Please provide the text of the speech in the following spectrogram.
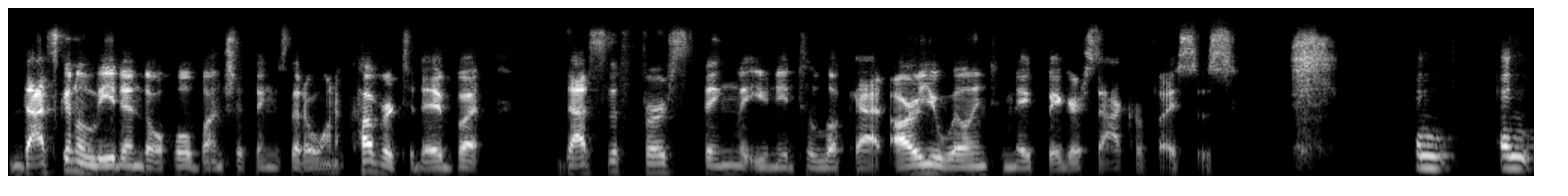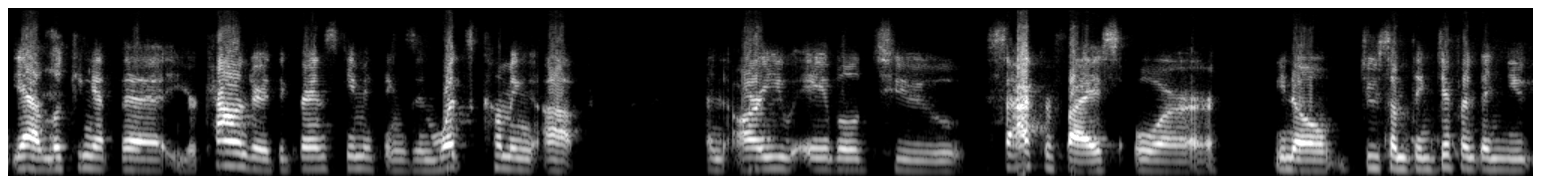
that's going to lead into a whole bunch of things that i want to cover today but that's the first thing that you need to look at. Are you willing to make bigger sacrifices and and yeah looking at the your calendar the grand scheme of things and what's coming up and are you able to sacrifice or you know do something different than you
